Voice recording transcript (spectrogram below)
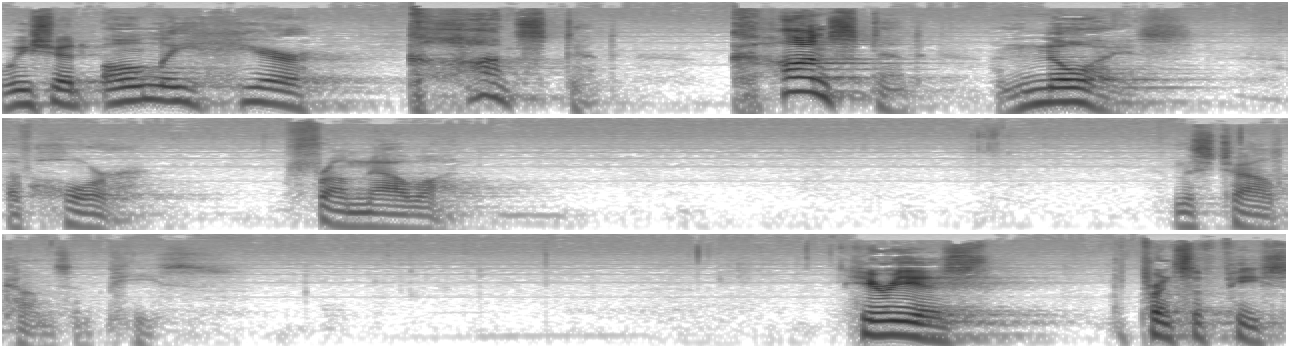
We should only hear constant, constant noise of horror from now on. And this child comes in peace. Here he is, the Prince of Peace.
